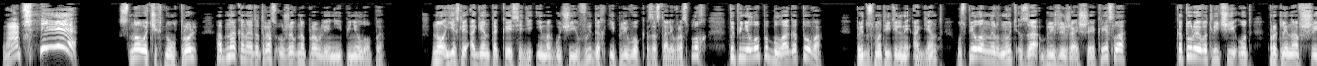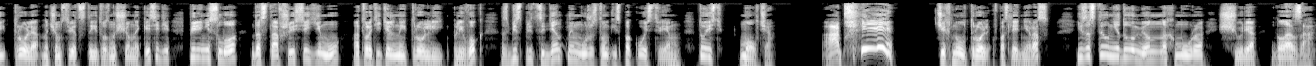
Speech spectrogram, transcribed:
«Апчхи!» Снова чихнул тролль, однако на этот раз уже в направлении Пенелопы. Но если агента Кэссиди и могучий выдох и плевок застали врасплох, то Пенелопа была готова. Предусмотрительный агент успела нырнуть за ближайшее кресло, которое, в отличие от проклинавшей тролля, на чем свет стоит возмущенной Кэссиди, перенесло доставшийся ему отвратительный троллей плевок с беспрецедентным мужеством и спокойствием, то есть молча. «Апчхи!» — чихнул тролль в последний раз и застыл недоуменно хмуро, щуря глаза.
